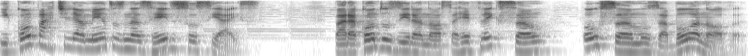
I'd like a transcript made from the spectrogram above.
e compartilhamentos nas redes sociais. Para conduzir a nossa reflexão, ouçamos a Boa Nova.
